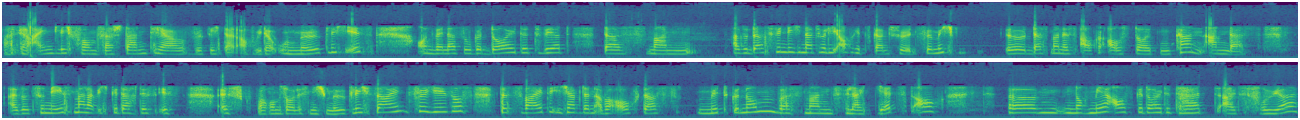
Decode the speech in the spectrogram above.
was ja eigentlich vom Verstand her wirklich dann auch wieder unmöglich ist. Und wenn das so gedeutet wird, dass man also das finde ich natürlich auch jetzt ganz schön. Für mich dass man es auch ausdeuten kann, anders. Also zunächst mal habe ich gedacht, es ist es, warum soll es nicht möglich sein für Jesus? Das zweite, ich habe dann aber auch das mitgenommen, was man vielleicht jetzt auch ähm, noch mehr ausgedeutet hat als früher,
